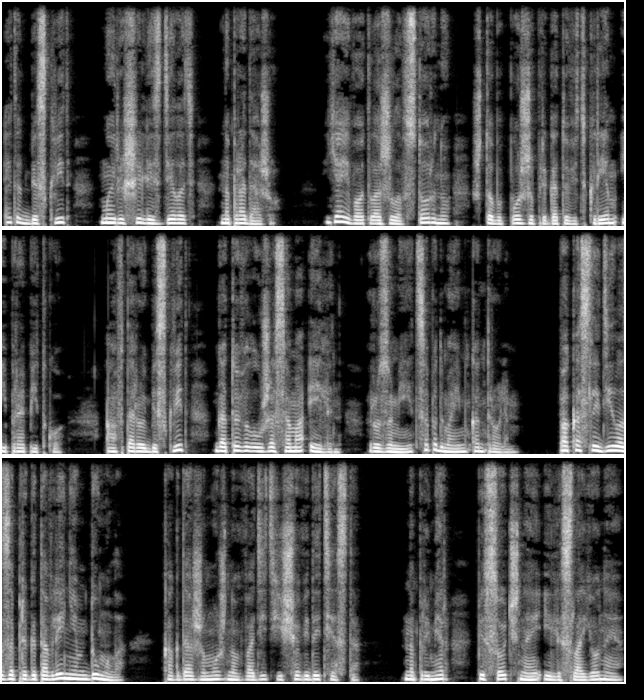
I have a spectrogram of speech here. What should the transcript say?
Этот бисквит мы решили сделать на продажу. Я его отложила в сторону, чтобы позже приготовить крем и пропитку. А второй бисквит готовила уже сама Эллен, разумеется, под моим контролем. Пока следила за приготовлением, думала, когда же можно вводить еще виды теста. Например, песочное или слоеное.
